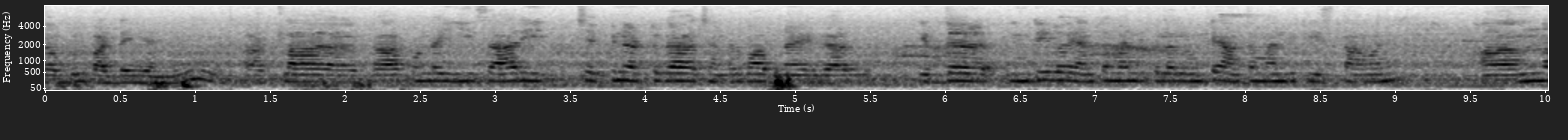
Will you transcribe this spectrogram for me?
డబ్బులు పడ్డాయండి. అట్లా కాకుండా ఈసారి చెప్పినట్టుగా చంద్రబాబు నాయుడు గారు ఇద్దరు ఇంటిలో ఎంతమంది పిల్లలు ఉంటే అంతమందికి ఇస్తామని అన్న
